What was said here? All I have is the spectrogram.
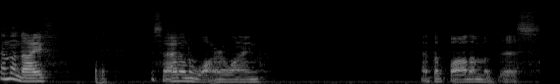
And the knife, just add in a water line at the bottom of this.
